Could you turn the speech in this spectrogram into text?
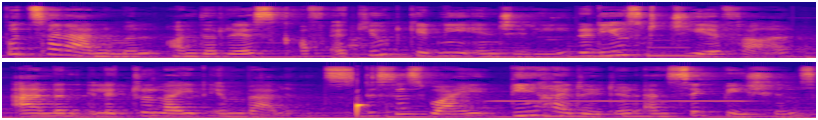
puts an animal on the risk of acute kidney injury, reduced GFR, and an electrolyte imbalance. This is why dehydrated and sick patients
